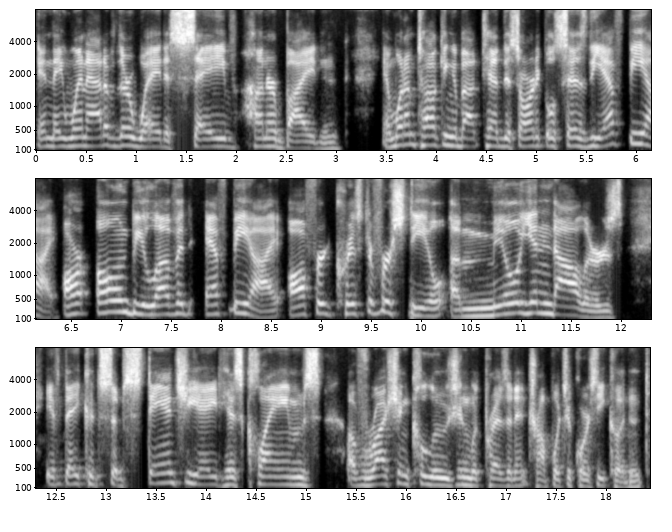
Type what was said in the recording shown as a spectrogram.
and they went out of their way to save Hunter Biden. And what I'm talking about, Ted, this article says the FBI, our own beloved FBI, offered Christopher Steele a million dollars if they could substantiate his claims of Russian collusion with President Trump, which of course he couldn't.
